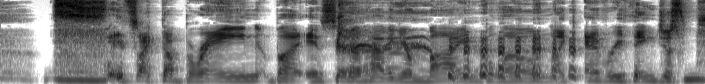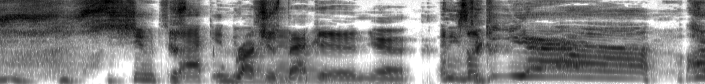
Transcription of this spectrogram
it's like the brain, but instead of having your mind blown, like everything just shoots Just back into his rushes back in. Yeah. And he's like, "Yeah, I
